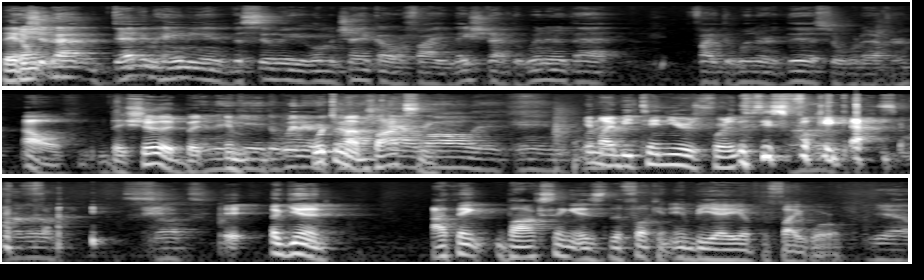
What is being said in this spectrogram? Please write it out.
They They, don't- should have Devin Haney and Vasily Lomachenko are fighting. They should have the winner of that fight the winner of this or whatever. Oh, they should, but And then get the winner. we're talking about boxing. And, and It might be ten years before these fucking guys. I know. Sucks. It- again, I think boxing is the fucking NBA of the fight world. Yeah.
